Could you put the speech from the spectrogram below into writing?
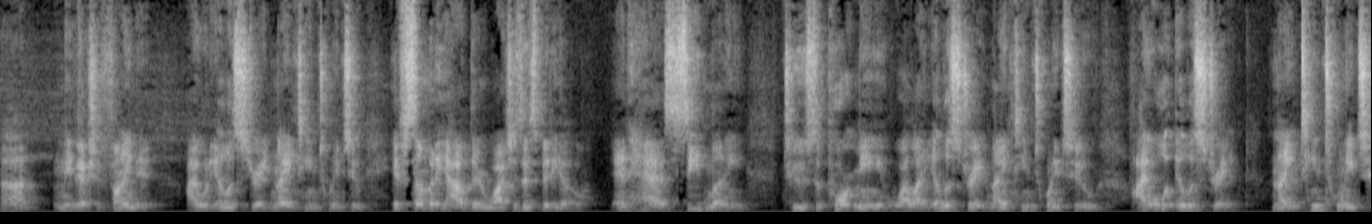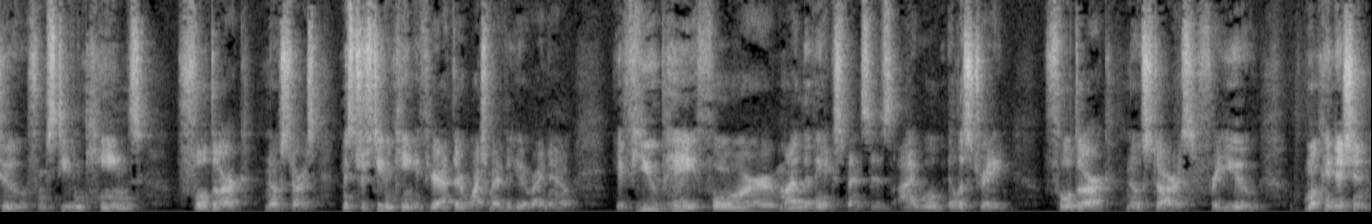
uh, maybe I should find it, I would illustrate 1922. If somebody out there watches this video and has seed money to support me while I illustrate 1922, I will illustrate 1922 from Stephen King's Full Dark, No Stars. Mr. Stephen King, if you're out there watching my video right now, if you pay for my living expenses, I will illustrate Full Dark, No Stars for you. One condition.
